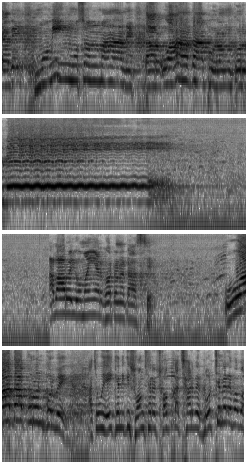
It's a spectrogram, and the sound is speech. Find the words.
যাবে, মুমিন মুসলমান তার ওয়াদা পূরণ করবে। আবার ওই ওমাইয়ার ঘটনাটা আসছে। ওয়াদা পূরণ করবে। আচ্ছা ও এইখানে কি সংসারের সব কাজ ছাড়বে? লড়ছে না রে বাবা।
